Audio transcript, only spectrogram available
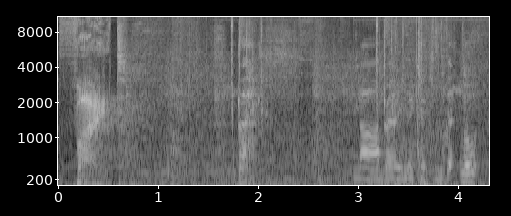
Fight. Nah, bro, you're gonna catch me with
